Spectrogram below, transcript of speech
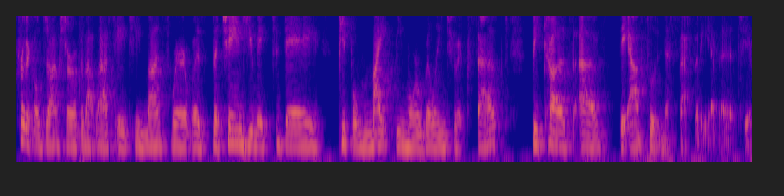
critical juncture over that last 18 months where it was the change you make today people might be more willing to accept because of the absolute necessity of it too.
